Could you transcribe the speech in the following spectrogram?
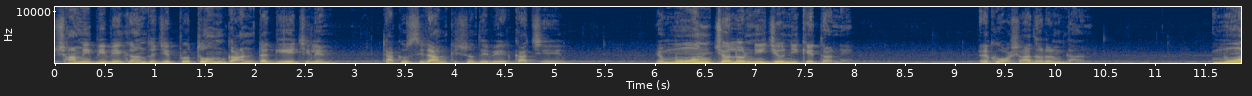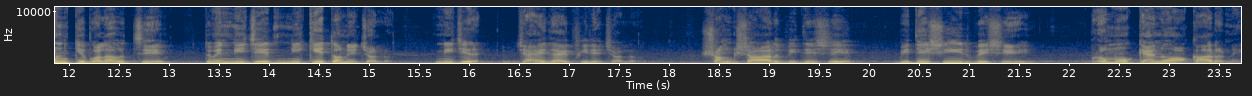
স্বামী বিবেকানন্দ যে প্রথম গানটা গেয়েছিলেন ঠাকুর শ্রীরামকৃষ্ণদেবের কাছে মন চলো নিজ নিকেতনে। এটা খুব অসাধারণ গান। মনকে বলা হচ্ছে তুমি নিজের নিকেতনে চলো, নিজের জায়গায় ফিরে চলো। সংসার বিদেশে, বিদেশির বেশে, ভ্রম কেন অকারণে?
